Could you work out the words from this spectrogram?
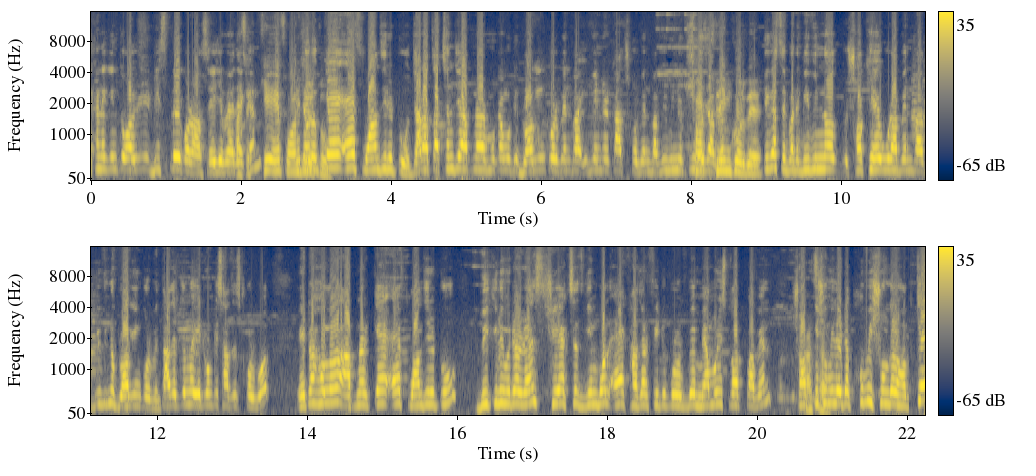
এখানে কিন্তু অলরেডি ডিসপ্লে করা আছে। এই যে ভাই দেখেন কেএফ এটা হলো 102 KF 102 যারা চাচ্ছেন যে আপনার মোটামুটি ব্লগিং করবেন বা ইভেন্টের কাজ করবেন বা বিভিন্ন ট্যুরে যাবেন করবে। ঠিক আছে? মানে বিভিন্ন শখে উড়াবেন বা বিভিন্ন ব্লগিং করবেন তাদের জন্য এই ড্রোনটি সাজেস্ট করব। এটা হলো আপনার KF 102 দুই kilometre range three axis gimbal এক হাজার ফিট উপর উঠবে মেমোরি স্লট পাবেন। সবকিছু আচ্ছা। মিলে এটা খুবই সুন্দর হবে। কে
